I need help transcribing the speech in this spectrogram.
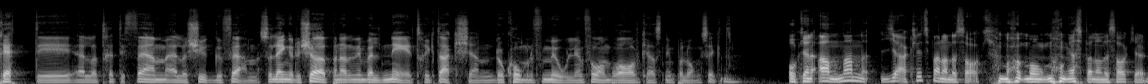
30 eller 35 eller 25. Så länge du köper när den är väldigt nedtryckt aktien, då kommer du förmodligen få en bra avkastning på lång sikt. Mm. Och en annan jäkligt spännande sak, många spännande saker,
